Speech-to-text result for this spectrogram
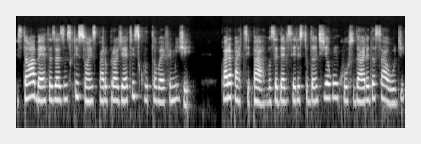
Estão abertas as inscrições para o projeto Escuta UFMG. Para participar, você deve ser estudante de algum curso da área da saúde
